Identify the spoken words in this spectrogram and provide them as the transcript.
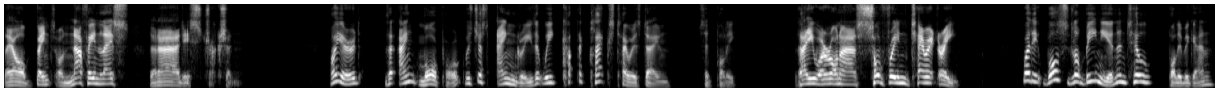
They are bent on nothing less than our destruction. I heard that Ankh Morpork was just angry that we cut the clacks towers down, said Polly. They were on our sovereign territory. Well, it was Zlobenian until Polly began.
